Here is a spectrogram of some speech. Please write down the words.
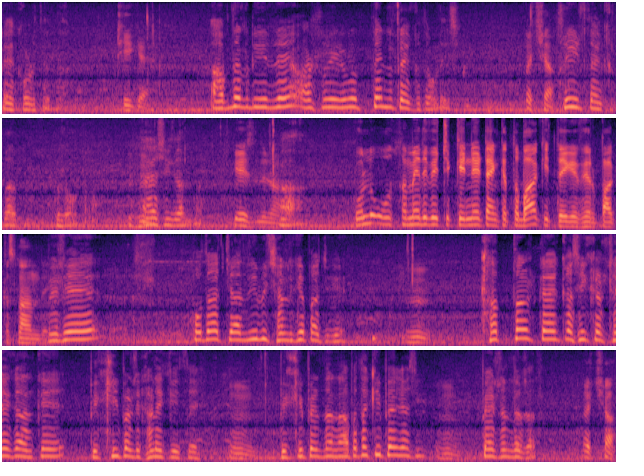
ਟੈਂਕ ਉੜ ਦਿੰਦਾ। ਠੀਕ ਹੈ। ਅਬਦੁਲ ਵੀਰ ਨੇ ਆਸਟ੍ਰੇਲੀਆ ਨੂੰ ਤਿੰਨ ਟੈਂਕ ਤੋੜੇ ਸੀ। ਅੱਛਾ। 3 ਟੈਂਕ ਦਾ ਬੁਲਾਉਣਾ ਐਸੀ ਗੱਲ ਹੈ ਇਸ ਦੇ ਨਾਲ। ਹਾਂ। ਕੁੱਲ ਉਸ ਸਮੇਂ ਦੇ ਵਿੱਚ ਕਿੰਨੇ ਟੈਂਕ ਤਬਾਹ ਕੀਤੇ ਗਏ ਫਿਰ ਪਾਕਿਸਤਾਨ ਦੇ? ਬੇਟੇ ਉਹਦਾ ਚਾਲੀ ਵੀ ਛੱਡ ਕੇ ਭੱਜ ਗਏ। ਹੂੰ। 78 ਟੈਂਕ ਅਸੀਂ ਇਕੱਠੇ ਕਰਕੇ ਭਿੱਖੀ ਪਿੰਡ ਖੜੇ ਕੀਤੇ। ਹੂੰ। ਭਿੱਖੀ ਪਿੰਡ ਦਾ ਨਾਂ ਪਤਾ ਕੀ ਪੈ ਗਿਆ ਸੀ? ਹੂੰ। ਪੈਟਨ ਨਗਰ। ਅੱਛਾ।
